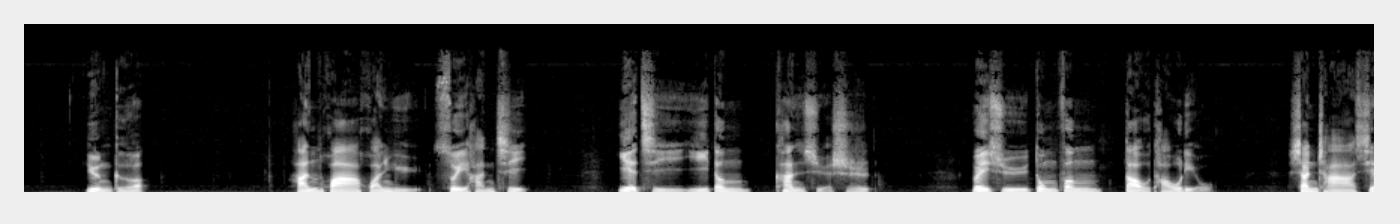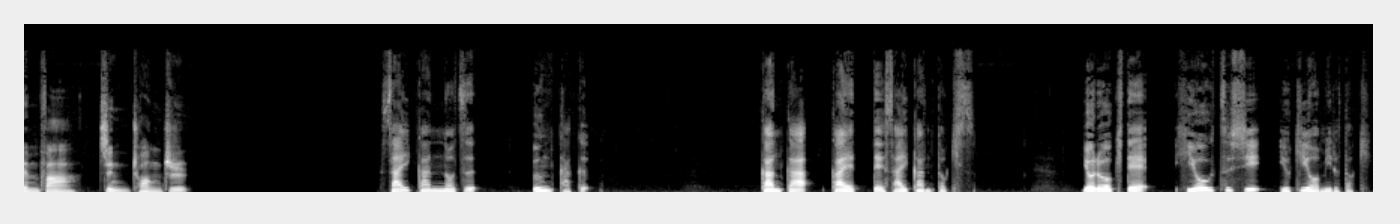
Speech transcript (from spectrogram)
韵阁。寒花缓雨岁寒期，夜起移灯看雪时。未许东风到桃柳，山茶先发近窗枝。再寒の図雲閣寒夏帰って再寒ときす夜起きて日を映し雪を見るとき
